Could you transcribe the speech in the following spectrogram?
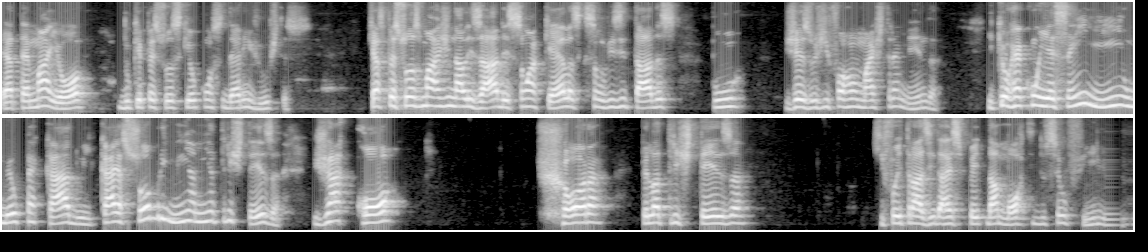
é até maior do que pessoas que eu considero injustas, que as pessoas marginalizadas são aquelas que são visitadas por Jesus de forma mais tremenda. E que eu reconheça em mim o meu pecado e caia sobre mim a minha tristeza. Jacó chora pela tristeza que foi trazida a respeito da morte do seu filho.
